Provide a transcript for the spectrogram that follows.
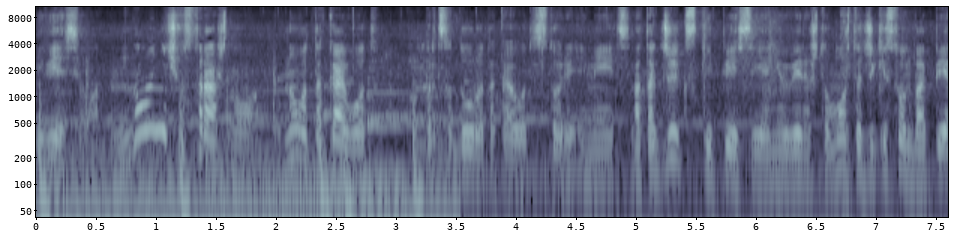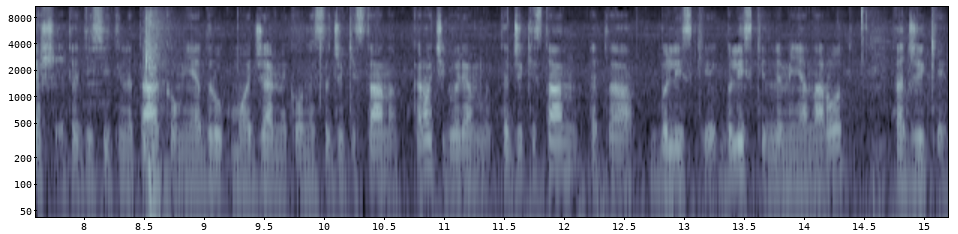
и весело. Но ничего страшного. Ну, вот такая вот процедура, такая вот история имеется. А таджикские песни, я не уверен, что может. Таджикистан Бапеш, это действительно так. У меня друг мой Джамик, он из Таджикистана. Короче говоря, Таджикистан это близкий, близкий для меня народ, таджики.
